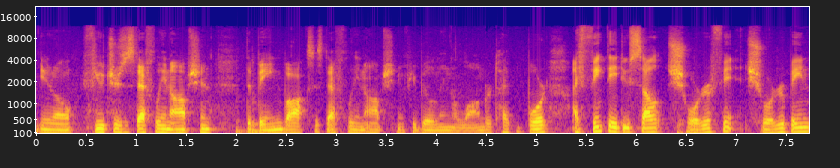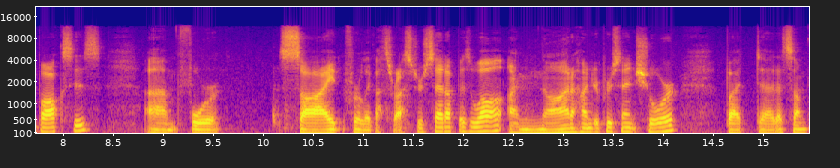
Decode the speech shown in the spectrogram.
you know, futures is definitely an option. The Bahne box is definitely an option if you're building a longer type of board. I think they do sell shorter fit, shorter Bahne boxes um, for side for like a thruster setup as well. I'm not 100% sure, but uh, that's some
